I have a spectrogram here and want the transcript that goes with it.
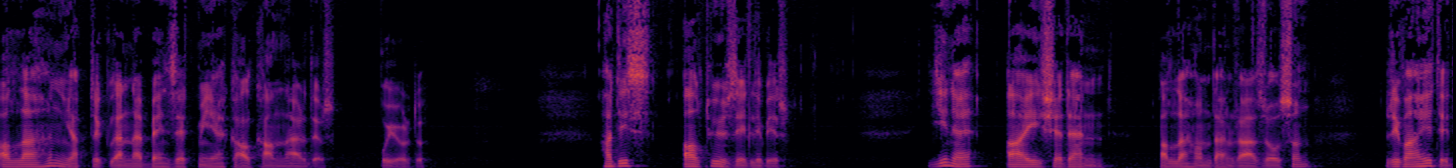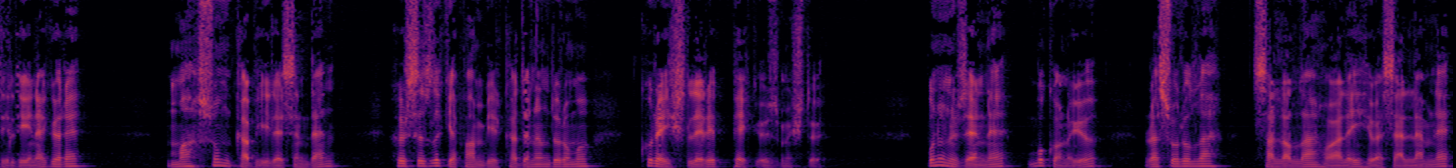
Allah'ın yaptıklarına benzetmeye kalkanlardır buyurdu. Hadis 651 Yine Ayşe'den Allah ondan razı olsun rivayet edildiğine göre Mahsum kabilesinden hırsızlık yapan bir kadının durumu Kureyşlileri pek üzmüştü. Bunun üzerine bu konuyu Rasulullah sallallahu aleyhi ve sellemle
